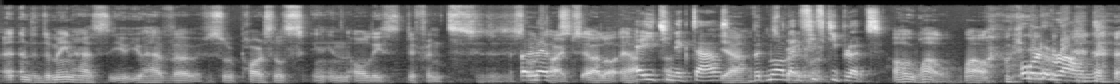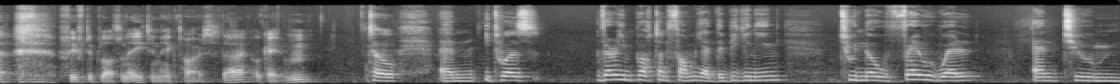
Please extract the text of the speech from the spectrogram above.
And the domain has you, you have uh, sort of parcels in, in all these different soil types. A lot, yeah. 18 hectares, yeah, but more than 50 around. plots. Oh wow, wow! Okay. All around. 50 plots and 18 hectares. Uh, okay. Mm. So um, it was very important for me at the beginning to know very well and to um,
